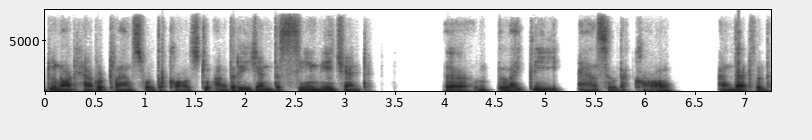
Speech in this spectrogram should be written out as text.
do not have to transfer the calls to another agent. The same agent uh, likely answer the call, and that would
